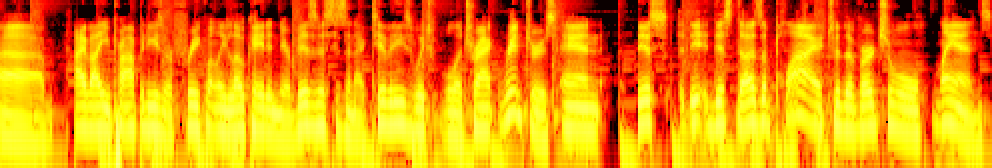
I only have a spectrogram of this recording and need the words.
Uh, high value properties are frequently located near businesses and activities, which will attract renters. And this th- this does apply to the virtual lands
